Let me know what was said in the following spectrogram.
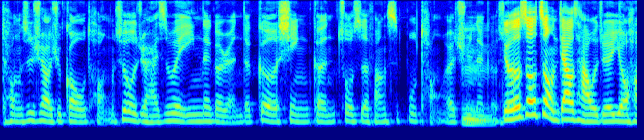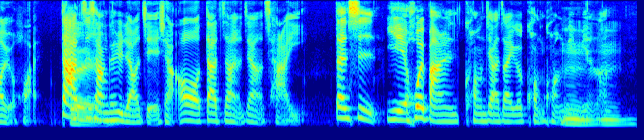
同事需要去沟通，所以我觉得还是会因那个人的个性跟做事的方式不同而去那个。嗯、有的时候这种调查，我觉得有好有坏，大致上可以去了解一下。哦，大致上有这样的差异，但是也会把人框架在一个框框里面了。嗯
